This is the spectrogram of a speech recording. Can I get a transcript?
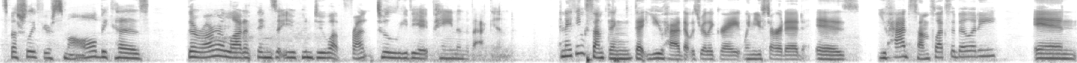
especially if you're small, because there are a lot of things that you can do up front to alleviate pain in the back end. And I think something that you had that was really great when you started is you had some flexibility in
